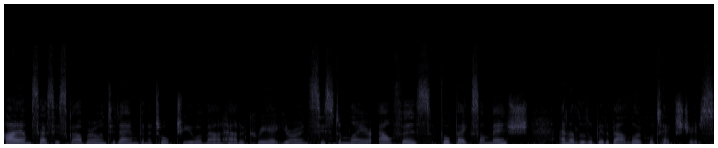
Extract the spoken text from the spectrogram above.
Hi, I'm Sasy Scarborough and today I'm going to talk to you about how to create your own system layer alphas for Bakes on Mesh and a little bit about local textures.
